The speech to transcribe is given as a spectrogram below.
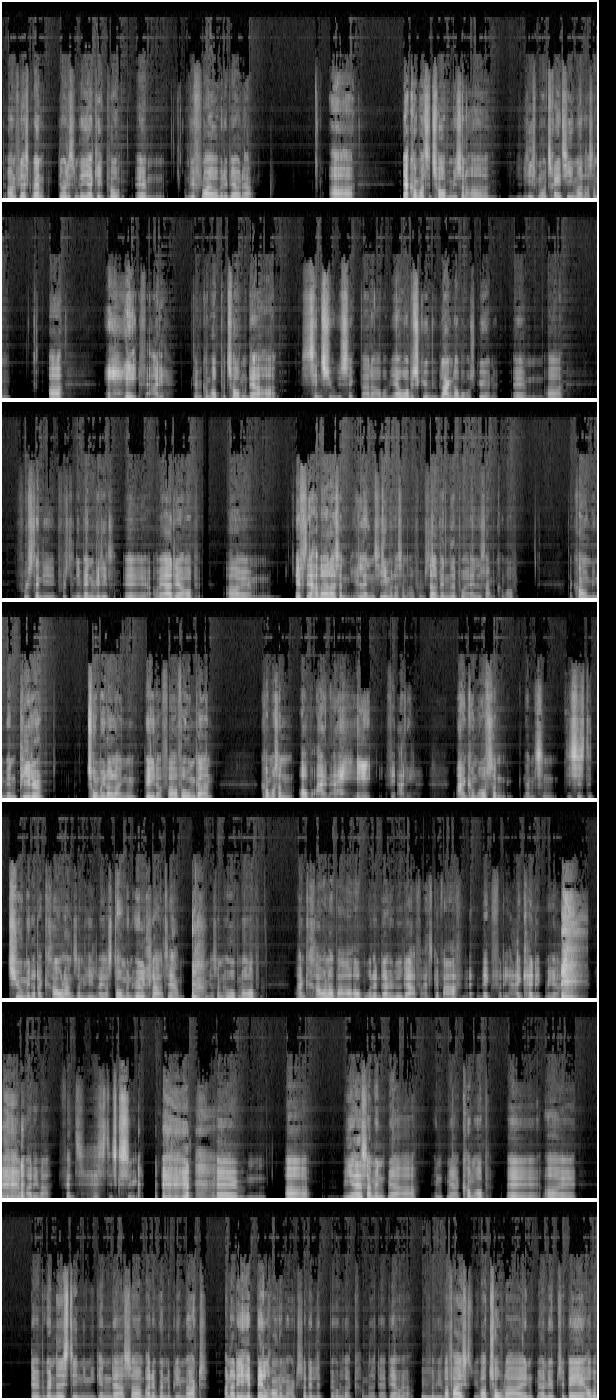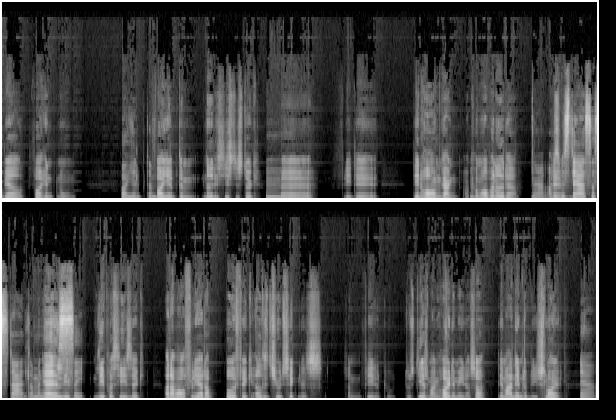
og en flaske vand. Det var ligesom det, jeg gik på. Øhm, og vi fløj op ad det bjerg der. Og jeg kommer til toppen i sådan noget, lige små tre timer eller sådan. Og helt færdig. Da vi kommer op på toppen der, og sindssyg udsigt der er deroppe. Og vi er jo oppe i sky, vi er jo langt op over skyerne. Øhm, og fuldstændig, fuldstændig vanvittigt øh, at være deroppe. Og øhm, efter jeg har været der sådan i halvanden time eller sådan noget, for vi sad og ventede på, at alle sammen kom op. Der kommer min ven Peter, to meter lange Peter fra, fra Ungarn, kommer sådan op, og han er helt færdig. Og han kommer op sådan, nærmest sådan, de sidste 20 meter, der kravler han sådan helt, og jeg står med en øl klar til ham, som jeg sådan åbner op. Og han kravler bare op mod den der øl der, for han skal bare væk fra det. Han kan ikke mere. og det var fantastisk sygt. øhm, og vi alle sammen endt med at, endt med at komme op. Øh, og øh, da vi begyndte nedstigningen igen der, så var det begyndt at blive mørkt. Og når det er helt bælragende mørkt, så er det lidt bøvlet at komme ned ad det her bjerg her. Mm. Så Mhm. vi var faktisk vi var to, der endte med at løbe tilbage op ad bjerget, for at hente nogen, For at hjælpe dem. for at hjælpe dem ned det sidste stykke. Mm. Øh, fordi det, det er en hård omgang at komme op og ned der. Ja, også hvis øhm, det er så stejlt, og man ja, ikke kan lige- se. Lige præcis, Mm. ikke? Og der var jo flere, der både fik altitude sickness, sådan, fordi du, du stiger så mange højdemeter, så det er meget nemt at blive sløj. Ja.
